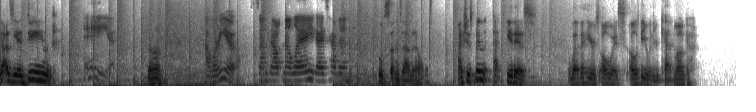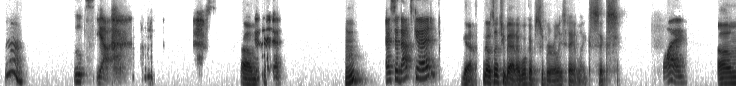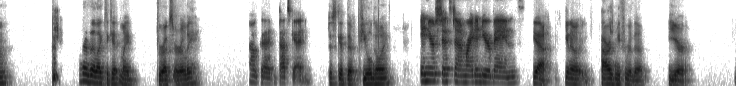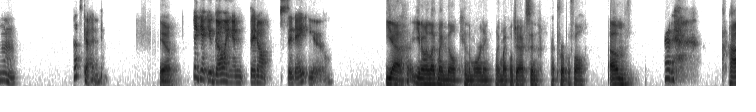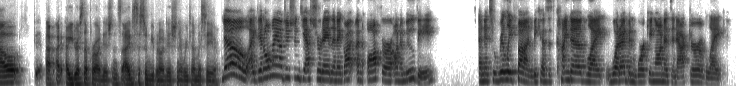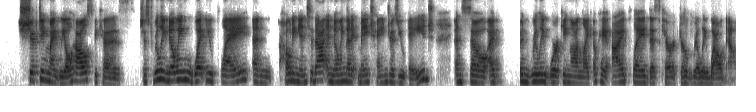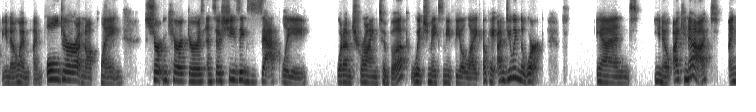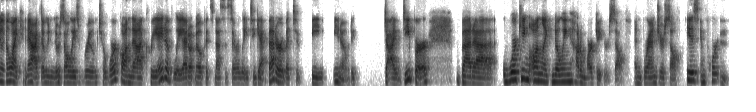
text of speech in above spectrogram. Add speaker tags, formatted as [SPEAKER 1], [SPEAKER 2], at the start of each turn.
[SPEAKER 1] Shazia Dean.
[SPEAKER 2] Hey,
[SPEAKER 1] What's going on?
[SPEAKER 2] how are you? Sun's out in LA. You guys having?
[SPEAKER 1] Oh, sun's out in LA. Actually, it's been, uh, it is. The weather here is always, I'll look at you with your cat mug.
[SPEAKER 2] Hmm. Oops. Yeah.
[SPEAKER 1] Um,
[SPEAKER 2] Good.
[SPEAKER 1] hmm?
[SPEAKER 2] I said that's good.
[SPEAKER 1] Yeah. No, it's not too bad. I woke up super early today at like six.
[SPEAKER 2] Why?
[SPEAKER 1] Um, sometimes I like to get my drugs early,
[SPEAKER 2] Oh, good. That's good.
[SPEAKER 1] just get the fuel going.
[SPEAKER 2] In your system, right into your veins.
[SPEAKER 1] Yeah, you know, it powers me through the year.
[SPEAKER 2] Hmm. That's good.
[SPEAKER 1] Yeah.
[SPEAKER 2] They get you going and they don't sedate you.
[SPEAKER 1] Yeah, you know, I like my milk in the morning, like Michael Jackson, my propofol. Um, how I, are you dressed up for auditions? I just assume you have an audition every time I see you.
[SPEAKER 2] No, I did all my auditions yesterday and then I got an offer on a movie. And it's really fun because it's kind of like what I've been working on as an actor of like shifting my wheelhouse because just really knowing what you play and honing into that and knowing that it may change as you age. And so I've been really working on like, okay, I play this character really well now. You know, I'm I'm older, I'm not playing certain characters. And so she's exactly what I'm trying to book, which makes me feel like, okay, I'm doing the work. And, you know, I can act. I know I can act. I mean, there's always room to work on that creatively. I don't know if it's necessarily to get better, but to be, you know, to dive deeper. But uh, working on like knowing how to market yourself and brand yourself is important.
